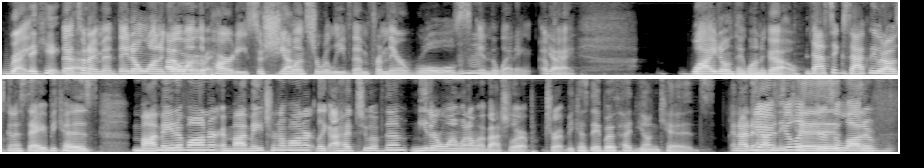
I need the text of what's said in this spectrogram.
Right. They can't That's go. what I meant. They don't want to Oh, go right, on the right. party, so she Yeah. wants to relieve them from their roles Mhm. in the wedding. Okay. Yeah. Why don't they want to go? That's exactly what I was going to say because my maid of honor and my matron of honor, like I had two of them, neither one went on my bachelorette trip because they both had young kids. And I didn't Yeah, have I any feel like there's a lot and- of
